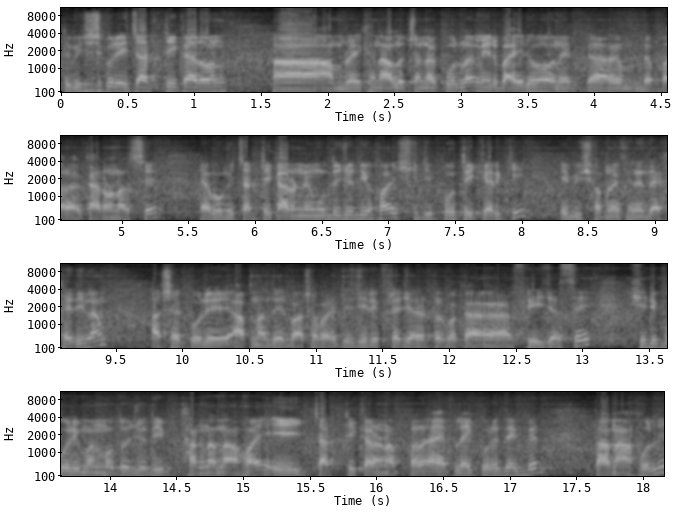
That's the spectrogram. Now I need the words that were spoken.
তো বিশেষ করে এই চারটি কারণ আমরা এখানে আলোচনা করলাম। এর বাইরেও অনেক ব্যাপার, কারণ আছে এবং এই চারটি কারণের মধ্যে যদি হয়, সেটি প্রতিকার কি। এ বিষয়ে আমরা এখানে দেখাই দিলাম। আশা করে আপনাদের বাসা বাড়িতে যে রেফ্রিজারেটর বা ফ্রিজ আছে, সেটি পরিমাণ মতো যদি ঠান্ডা না হয়, এই চারটি কারণ আপনারা অ্যাপ্লাই করে দেখবেন। তা না হলে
